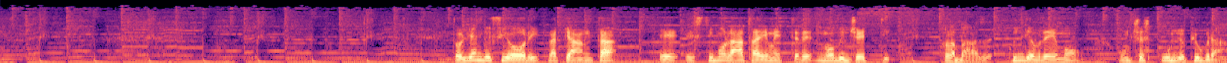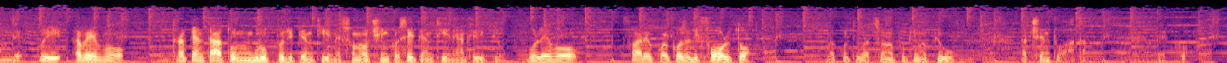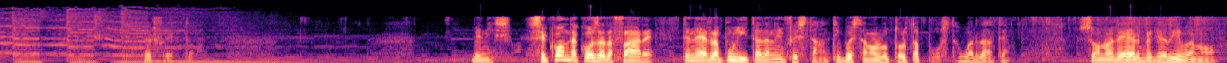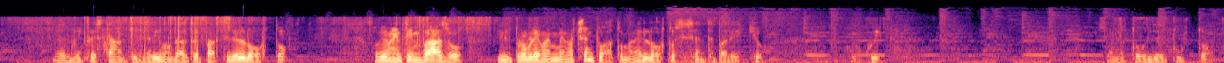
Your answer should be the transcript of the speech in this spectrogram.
Togliendo i fiori la pianta è stimolata a emettere nuovi getti alla base. Quindi avremo un cespuglio più grande. Qui avevo trapiantato un gruppo di piantine sono 5-6 piantine anche di più. Volevo fare qualcosa di folto una coltivazione un pochino più accentuata. Ecco. Perfetto benissimo. Seconda cosa da fare tenerla pulita dalle infestanti. Questa non l'ho tolta apposta guardate. Sono le erbe che arrivano le erbe infestanti che arrivano da altre parti dell'orto. Ovviamente in vaso il problema è meno accentuato ma nell'orto si sente parecchio. Eccolo qui. Bisogna togliere tutto.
